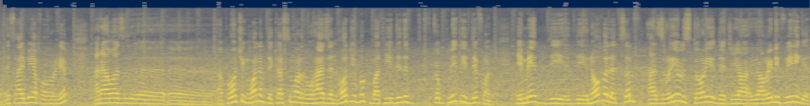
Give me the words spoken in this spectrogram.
uh, SIBF over here, and I was uh, uh, approaching one of the customers who has an audiobook, but he did it completely different. He made the the novel itself as real story that you are you are really feeling it.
